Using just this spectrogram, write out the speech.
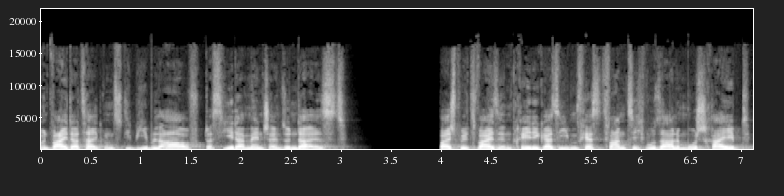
Und weiter zeigt uns die Bibel auf, dass jeder Mensch ein Sünder ist. Beispielsweise in Prediger 7, Vers 20, wo Salomo schreibt,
